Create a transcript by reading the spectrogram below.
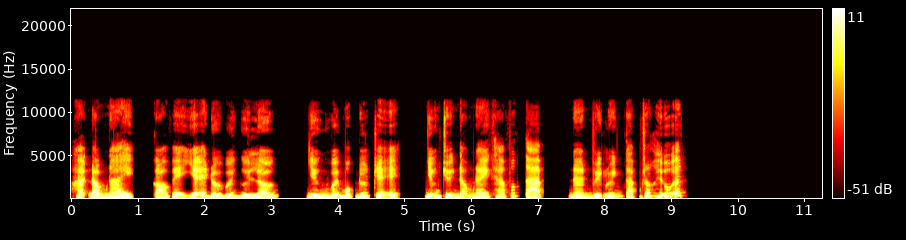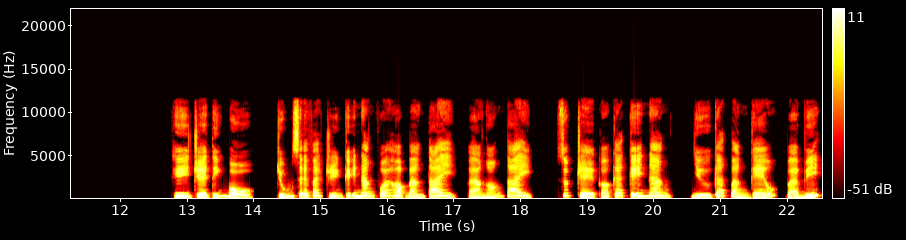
Hoạt động này có vẻ dễ đối với người lớn, nhưng với một đứa trẻ, những chuyển động này khá phức tạp, nên việc luyện tập rất hữu ích. Khi trẻ tiến bộ, chúng sẽ phát triển kỹ năng phối hợp bàn tay và ngón tay, giúp trẻ có các kỹ năng như các bằng kéo và viết.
